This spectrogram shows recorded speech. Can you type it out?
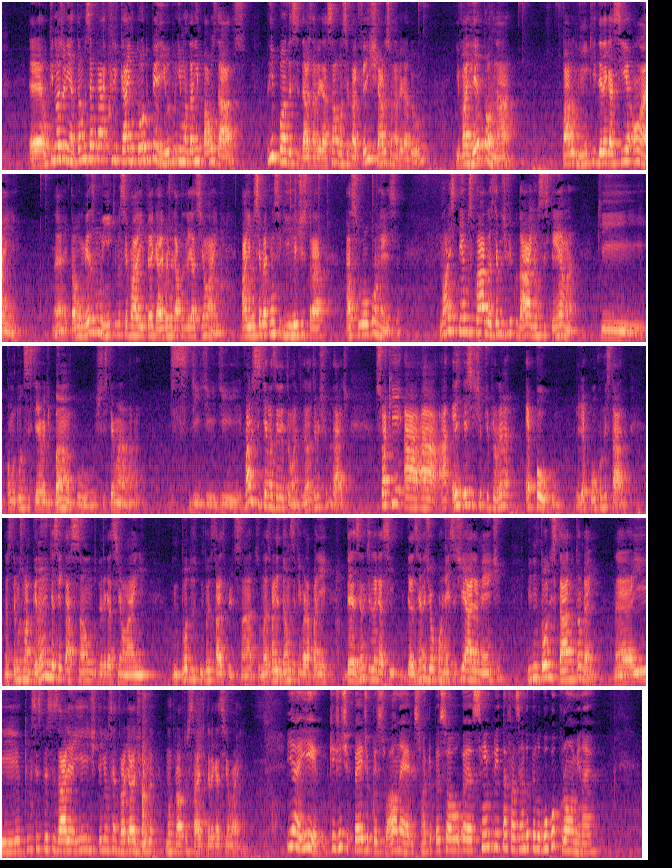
É, o que nós orientamos é para clicar em todo o período e mandar limpar os dados. Limpando esses dados de navegação, você vai fechar o seu navegador e vai retornar para o link Delegacia Online. Né? Então, o mesmo link você vai pegar e vai jogar para a Delegacia Online. Aí você vai conseguir registrar a sua ocorrência. Nós temos, claro, nós temos dificuldade, é um sistema que, como todo sistema de banco, sistema de, de, de vários sistemas eletrônicos, né, nós temos dificuldade. Só que a, a, a, esse tipo de problema é pouco, ele é pouco no Estado. Nós temos uma grande aceitação do delegacia online em todo, em todo o Estado do Espírito Santo. Nós validamos aqui em Guarapari dezenas de, delegacia, dezenas de ocorrências diariamente e em todo o Estado também. Né? E o que vocês precisarem aí, a gente tem um central de ajuda no próprio site Delegacia Online. E aí, o que a gente pede ao pessoal, né, Erickson, é para o pessoal é, sempre estar tá fazendo pelo Google Chrome, né?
